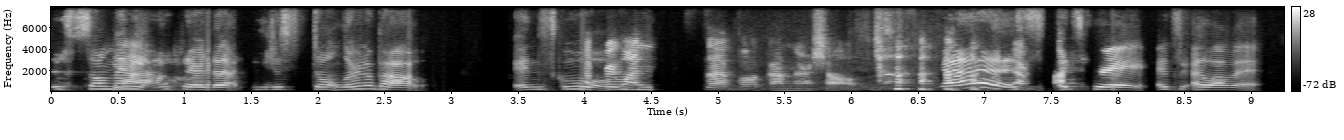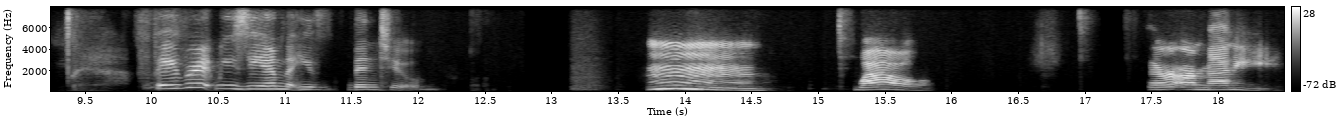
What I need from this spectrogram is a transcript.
There's so many yeah. out there that you just don't learn about in school. Everyone that book on their shelf. Yes. It's great. It's i love it. Favorite museum that you've been to? Mm, wow there are many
